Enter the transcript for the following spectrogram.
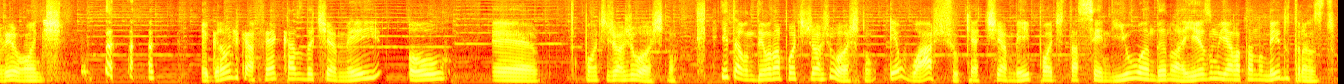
Ver onde. é grão de café, casa da Tia May ou é, Ponte George Washington. Então, deu na Ponte George Washington. Eu acho que a Tia May pode estar senil, andando a esmo e ela tá no meio do trânsito.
